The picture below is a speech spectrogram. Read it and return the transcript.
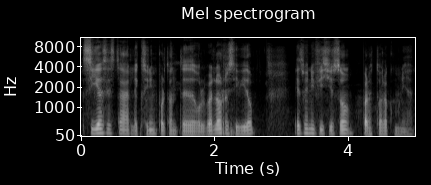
sigas esta lección importante de devolver lo recibido, es beneficioso para toda la comunidad.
